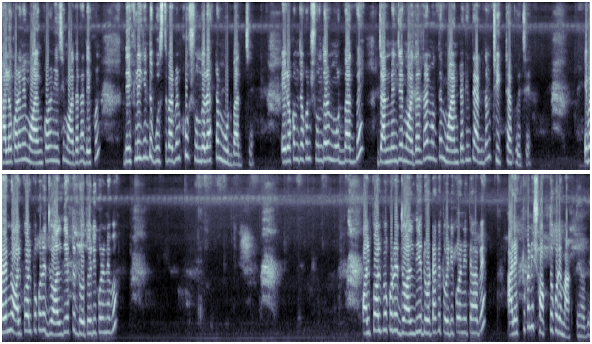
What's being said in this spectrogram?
ভালো করে আমি ময়াম করে নিয়েছি, ময়দাটা দেখুন। দেখলেই কিন্তু বুঝতে পারবেন খুব সুন্দর একটা মুড বাঁধছে। এরকম যখন সুন্দর মুড বাঁধবে, জানবেন যে ময়দাটার মধ্যে ময়ামটা কিন্তু একদম ঠিকঠাক হয়েছে। এবার আমি অল্প অল্প করে জল দিয়ে একটা ডো তৈরি করে নেব। অল্প অল্প করে জল দিয়ে ডোটাকে তৈরি করে নিতে হবে, আর একটুখানি শক্ত করে মাখতে হবে।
